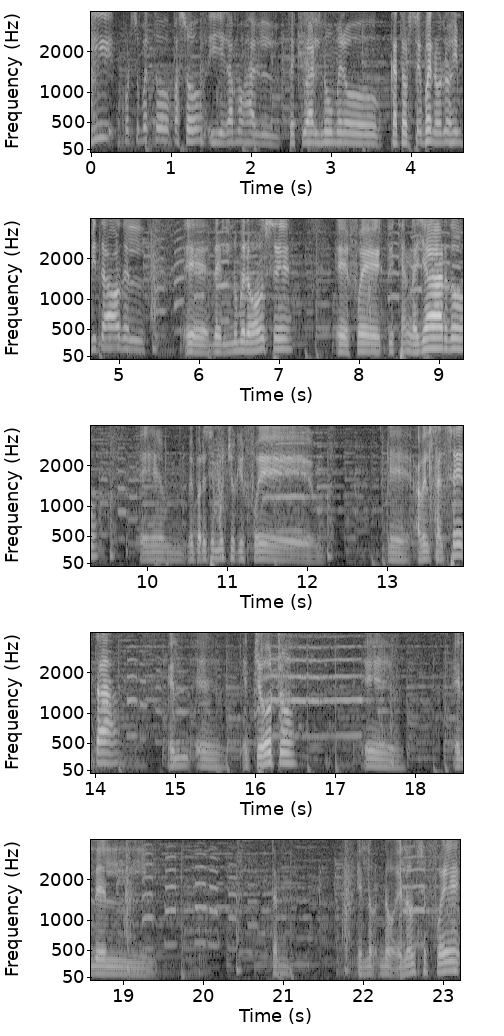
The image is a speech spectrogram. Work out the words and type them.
y por supuesto pasó y llegamos al festival número 14 bueno los invitados del eh, del número 11 eh, fue Cristian Gallardo eh, me parece mucho que fue Abel Calceta entre otros el, el el, no, el 11 fue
